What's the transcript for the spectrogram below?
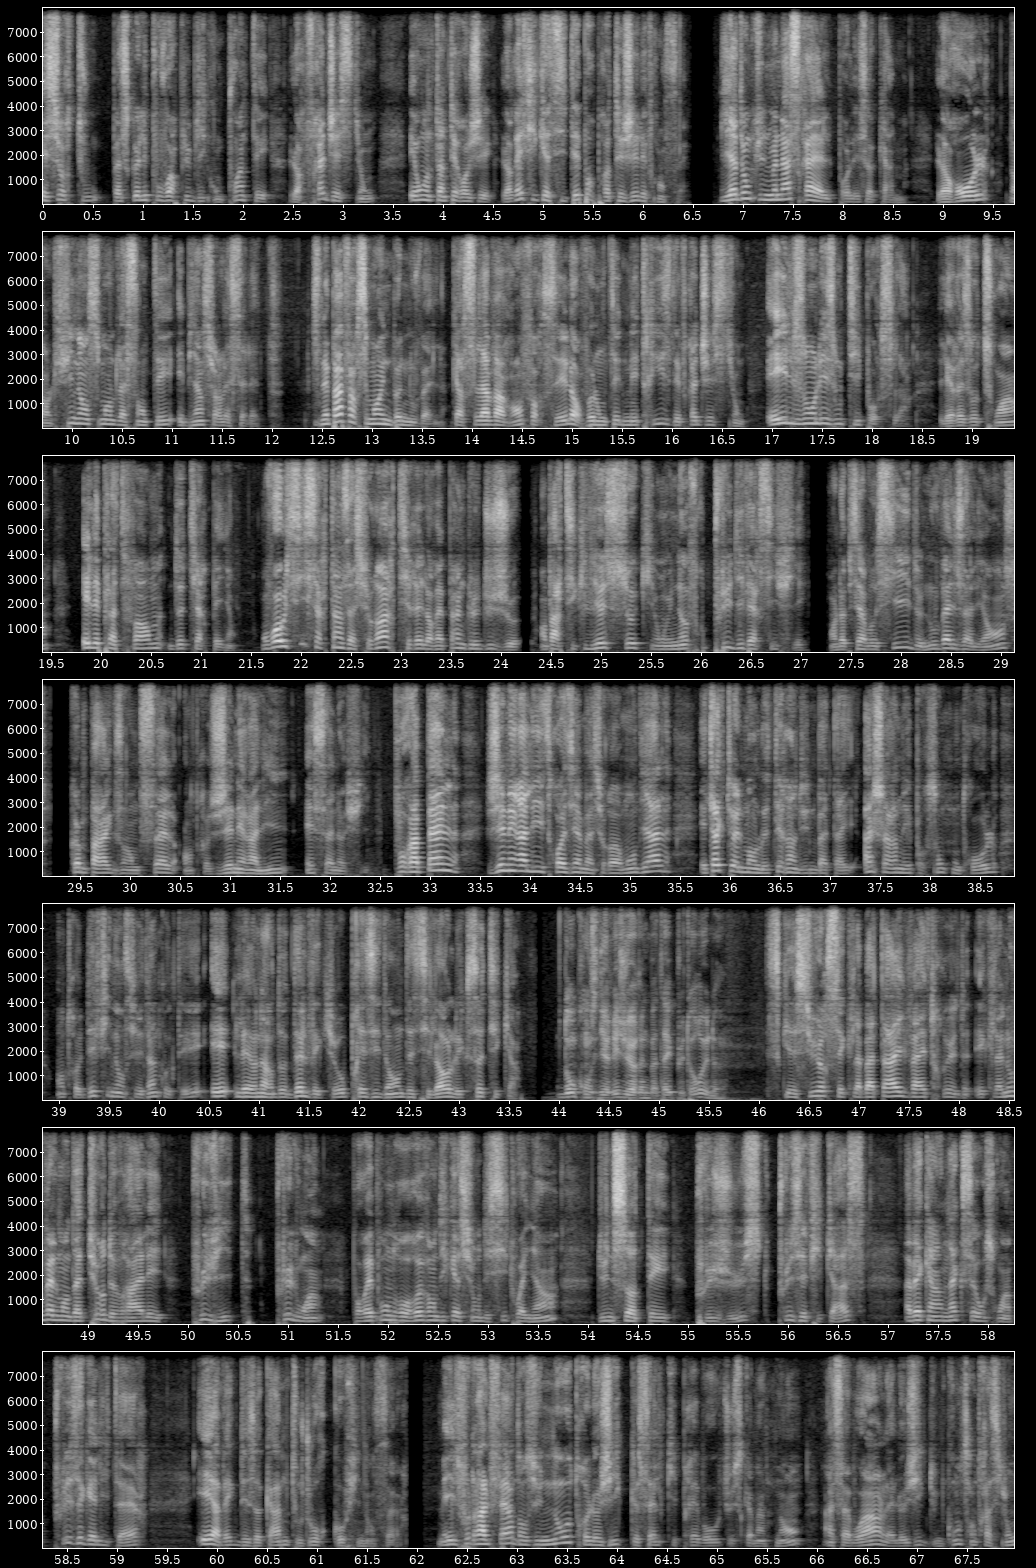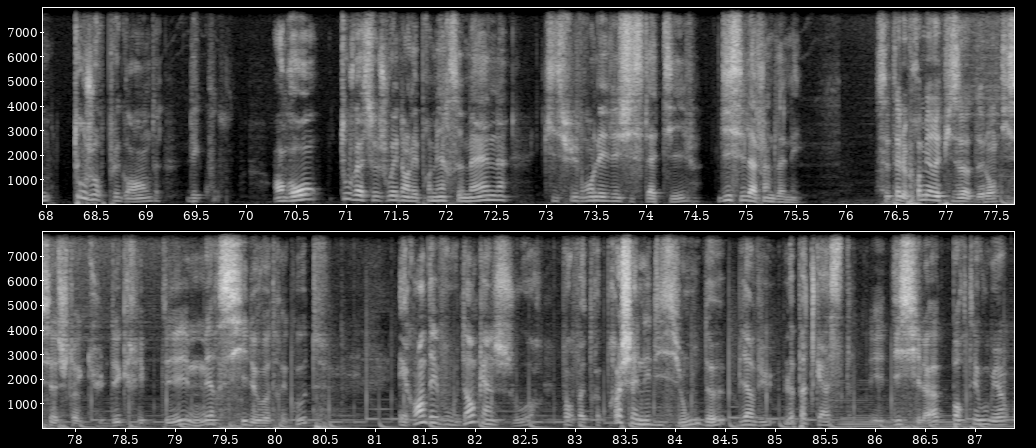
Et surtout parce que les pouvoirs publics ont pointé leurs frais de gestion et ont interrogé leur efficacité pour protéger les Français. Il y a donc une menace réelle pour les OCAM. Leur rôle dans le financement de la santé est bien sur la sellette. Ce n'est pas forcément une bonne nouvelle, car cela va renforcer leur volonté de maîtrise des frais de gestion. Et ils ont les outils pour cela, les réseaux de soins et les plateformes de tiers payants. On voit aussi certains assureurs tirer leur épingle du jeu, en particulier ceux qui ont une offre plus diversifiée. On observe aussi de nouvelles alliances, comme par exemple celle entre Generali et Sanofi. Pour rappel, Generali, troisième assureur mondial, est actuellement le terrain d'une bataille acharnée pour son contrôle entre des financiers d'un côté et Leonardo Del Vecchio, président d'Essilor Luxotica. Donc on se dirige vers une bataille plutôt rude. Ce qui est sûr, c'est que la bataille va être rude et que la nouvelle mandature devra aller plus vite, plus loin, pour répondre aux revendications des citoyens d'une santé plus juste, plus efficace, avec un accès aux soins plus égalitaire et avec des OCAM toujours cofinanceurs. Mais il faudra le faire dans une autre logique que celle qui prévaut jusqu'à maintenant, à savoir la logique d'une concentration toujours plus grande des coûts. En gros, tout va se jouer dans les premières semaines qui suivront les législatives d'ici la fin de l'année. C'était le premier épisode de l'Anti-Sèche L'actu décrypté. Merci de votre écoute. Et rendez-vous dans 15 jours pour votre prochaine édition de Bien vu le podcast. Et d'ici là, portez-vous bien.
